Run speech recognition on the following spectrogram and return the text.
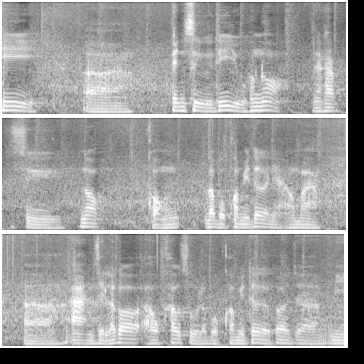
ที่เป็นสื่อที่อยู่ข้างนอกนะครับ สื่อนอกของระบบคอมพิวเตอร์เนี่ยเอามาอ่านเสร็จแล้วก็เอาเข้าสู่ระบบคอมพิวเตอร์ก็จะมี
